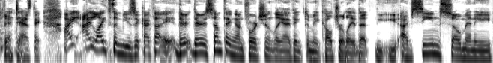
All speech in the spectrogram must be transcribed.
fantastic. I, I liked the music. I thought there there is something, unfortunately, I think to me culturally that I've seen so many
